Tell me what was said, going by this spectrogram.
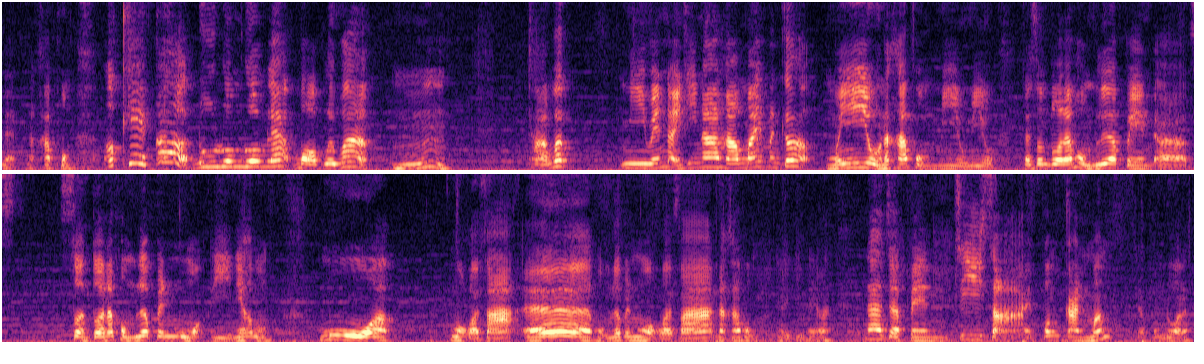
แหละนะครับผม โอเคก็ดูรวมๆแล้วบอกเลยว่า อืม ถามว่ามีเว้นไหนที่น่าทำไหมมันก็มีอยู่นะครับผมมีอยู่มีอยู่ แต่ส่วนตัวแล้วผมเลือกเป็นเอ่อส่วนตัวนะผมเลือกเป็นหมวกอีเนี่ยครับผมหมวกหมวกลอยฟ้า เออ ผมเลือกเป็นหมวกลอยฟ้านะครับผมเอออยู่ไหนวะน่าจะเป็นจี้สายป้องกันมั้งเดี๋ยวผมดูนะ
